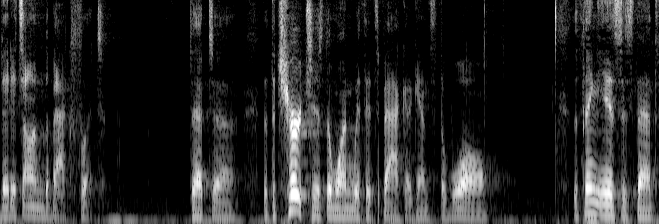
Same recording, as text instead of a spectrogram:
that it's on the back foot. That, uh, that the church is the one with its back against the wall. The thing is, is that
